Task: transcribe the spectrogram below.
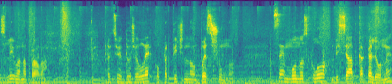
зліва направо. Працює дуже легко, практично безшумно. Це моноскло, десятка кальони.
